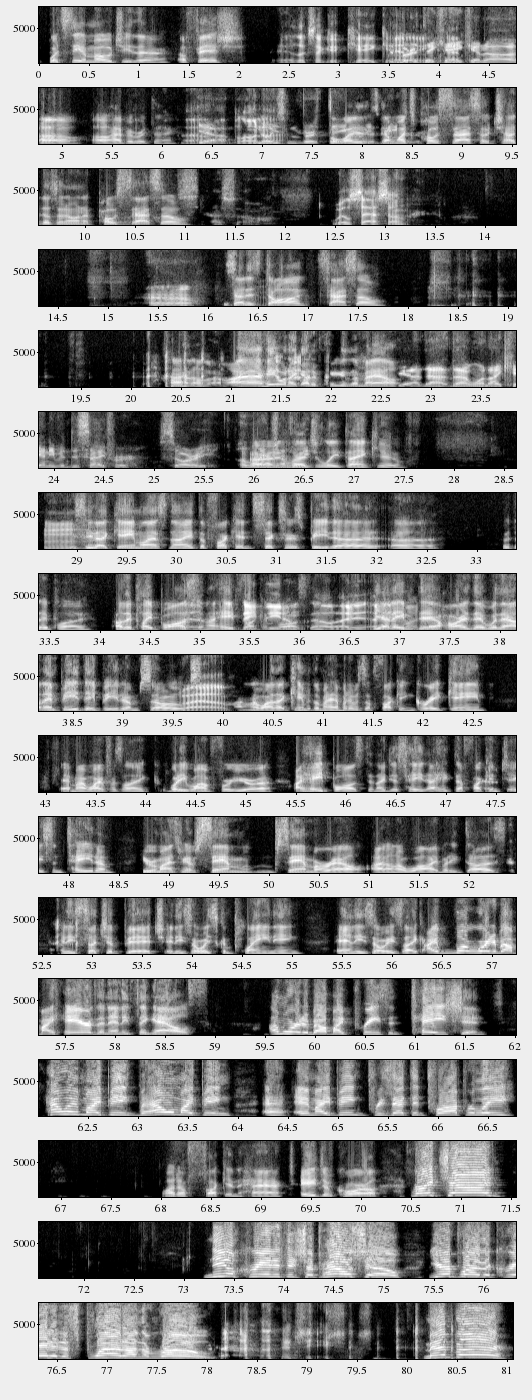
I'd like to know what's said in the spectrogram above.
What's the emoji there? A fish? It looks like a cake. The and birthday a- cake and uh, Oh, oh, happy birthday. uh, yeah, blowing noise up. and birthday. But what is, noise then what's post Sasso? Chad doesn't own it. Post Sasso? Oh, Sasso. Will Sasso? I don't know. Is that his dog? Sasso? I don't know. I hate when I got to figure them out. Yeah, that that one I can't even decipher. Sorry. All right, Allegedly. allegedly. Thank you. You Mm. see that game last night? The fucking Sixers beat uh uh who'd they play? Oh, they played Boston. I hate They fucking beat him. Boston. Oh, I didn't. I yeah, didn't they they're hard. They without Embiid, they beat them. So Wow. I don't know why that came into my head, but it was a fucking great game. And my wife was like, "What do you want for your?" Uh... I hate Boston. I just hate. I hate that fucking Jayson Tatum. He reminds me of Sam Sam Morril. I don't know why, but he does. And he's such a bitch. And he's always complaining. And he's always like, "I'm more worried about my hair than anything else. I'm worried about my presentation. How am I being? How am I being? Uh, am I being presented properly?" What a fucking hack. Age of Coral. Right, Chad? Neil created the Chappelle show. Your brother created a splat on the road. Jesus. Remember?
